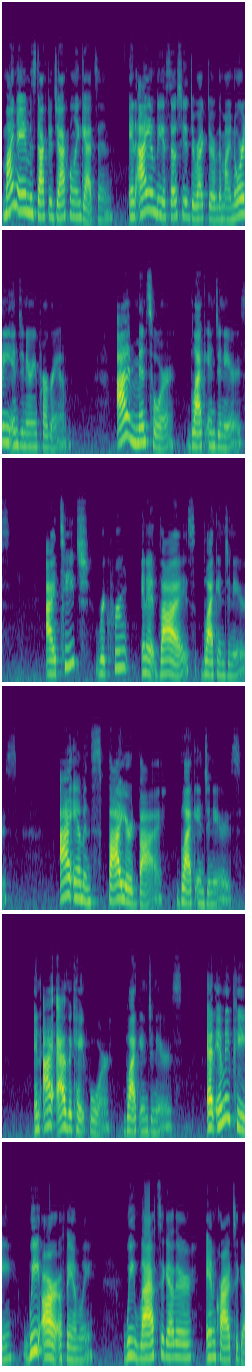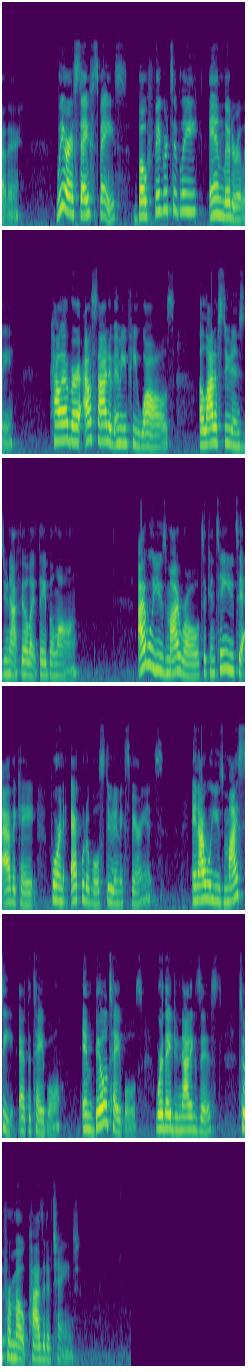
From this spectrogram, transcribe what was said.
My name is Dr. Jacqueline Gatson, and I am the Associate Director of the Minority Engineering Program. I mentor Black engineers. I teach, recruit, and advise Black engineers. I am inspired by Black engineers, and I advocate for Black engineers. At MEP, we are a family. We laugh together and cry together. We are a safe space, both figuratively and literally. However, outside of MEP walls, a lot of students do not feel like they belong. I will use my role to continue to advocate for an equitable student experience. And I will use my seat at the table and build tables where they do not exist to promote positive change.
